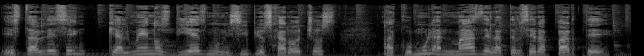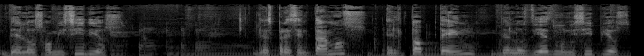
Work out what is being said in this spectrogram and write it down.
establecen que al menos 10 municipios jarochos acumulan más de la tercera parte de los homicidios. les presentamos el top 10 de los 10 municipios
